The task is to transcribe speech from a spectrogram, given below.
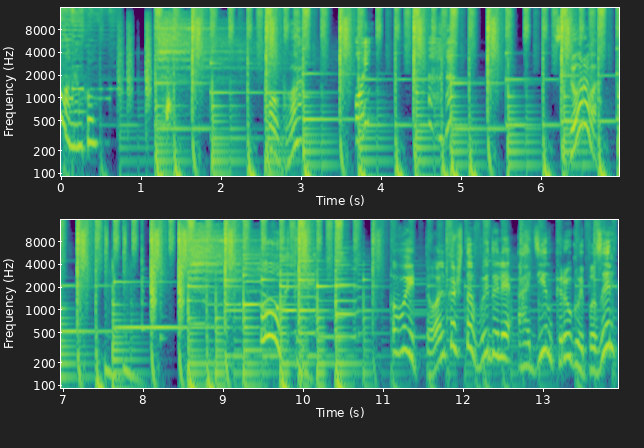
соломинку. Ого, Ой, здорово! Ух ты! Вы только что выдали один круглый пузырь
